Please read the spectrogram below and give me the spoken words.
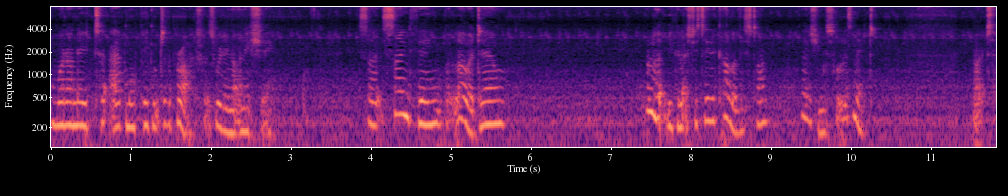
when I need to add more pigment to the brush. It's really not an issue. So, same thing but lower down. Look, you can actually see the colour this time. That's useful, isn't it? Right.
